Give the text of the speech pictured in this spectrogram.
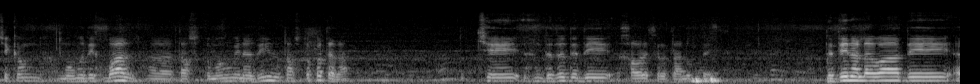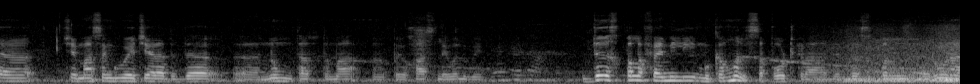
چې کوم محمد اقبال تاسو ته مو وي ناظرینو تاسو ته پته ده چې د ده د دې خاورې سره تعلق دی د دې نه علاوه د چې ما څنګه وویل چې یاره د ده نوم تاسو ته ما په یو خاص لیول وي د خپل فیملی مکمل سپورټ کړه د خپل رونه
